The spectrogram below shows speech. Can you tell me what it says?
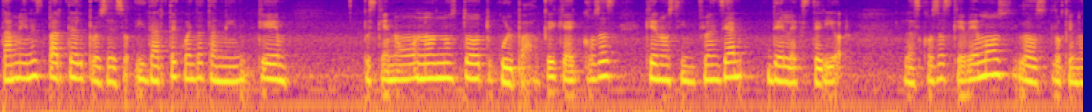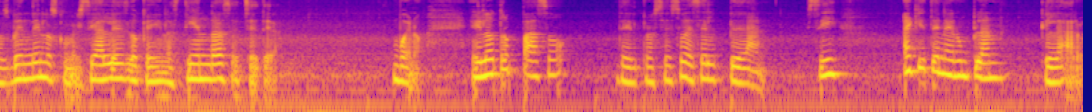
también es parte del proceso y darte cuenta también que, pues que no, no, es todo tu culpa, que hay cosas que nos influencian del exterior. Las cosas que vemos, los, lo que nos venden, los comerciales, lo que hay en las tiendas, etc. Bueno, el otro paso del proceso es el plan, ¿sí? Hay que tener un plan claro,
